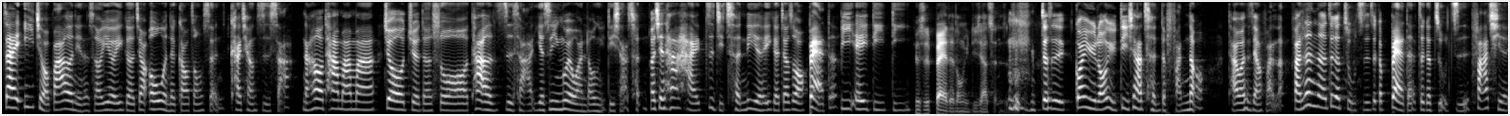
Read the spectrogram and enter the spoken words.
在一九八二年的时候，也有一个叫欧文的高中生开枪自杀，然后他妈妈就觉得说，他儿子自杀也是因为玩《龙与地下城》，而且他还自己成立了一个叫做 BAD B A D D，就是 BAD 龙与地下城是是？就是关于龙与地下城的烦恼台湾是这样翻的。反正呢，这个组织，这个 BAD 这个组织发起了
